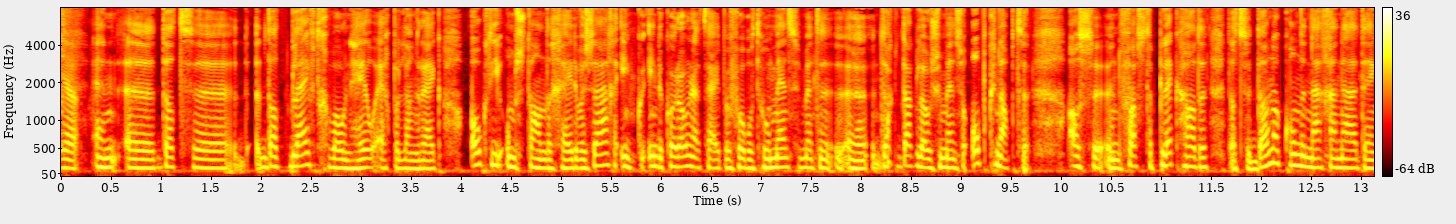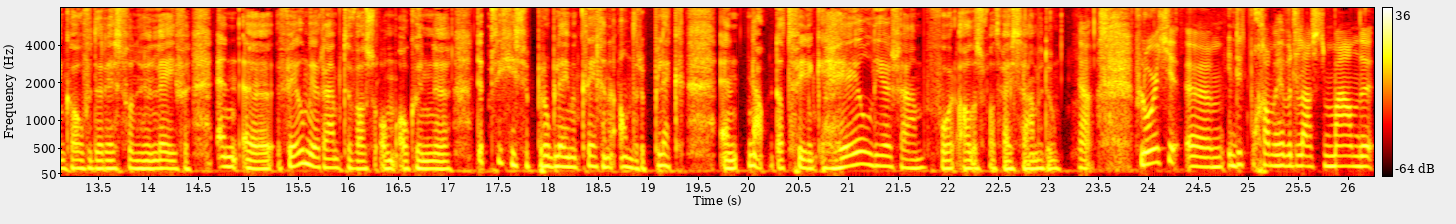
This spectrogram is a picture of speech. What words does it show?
Ja. En uh, dat, dat blijft gewoon heel erg belangrijk. Ook die omstandigheden. We zagen in, in de coronatijd bijvoorbeeld hoe mensen met een dak, dakloze mensen opknapten. Als ze een vaste plek hadden, dat ze dan ook konden gaan nadenken over de rest van hun leven. En uh, veel meer ruimte was om ook hun. Uh, de psychische problemen kregen een andere plek. En nou, dat vind ik heel leerzaam voor alles wat wij samen doen. Ja. Floortje, um, in dit programma hebben we de laatste maanden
